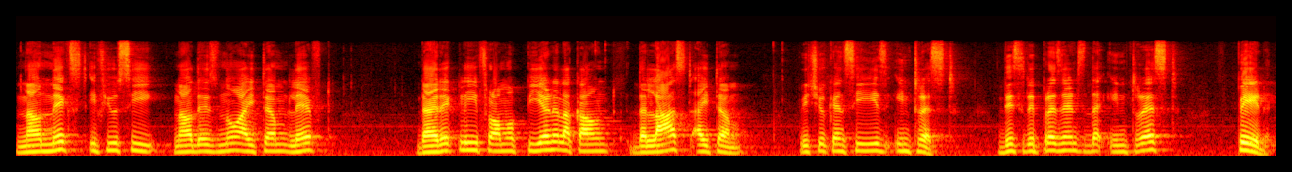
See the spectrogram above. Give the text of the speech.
Now, next if you see now there is no item left directly from a P&L account the last item which you can see is interest. This represents the interest paid.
